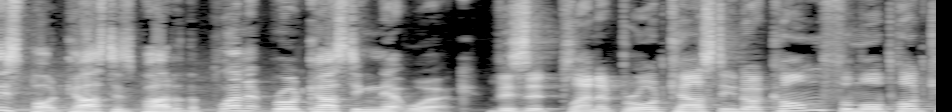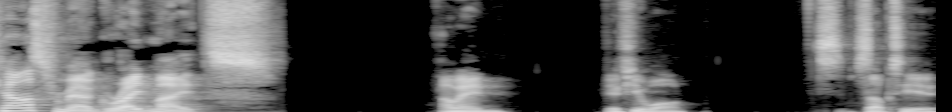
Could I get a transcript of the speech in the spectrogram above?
This podcast is part of the Planet Broadcasting Network. Visit planetbroadcasting.com for more podcasts from our great mates. I mean, if you want, it's, it's up to you.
